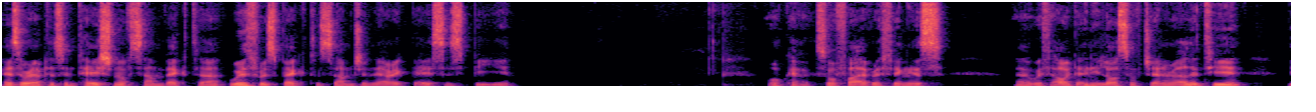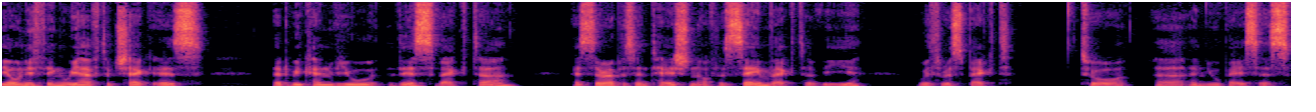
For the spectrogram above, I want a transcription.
as a representation of some vector with respect to some generic basis B. Okay, so far everything is uh, without any loss of generality. The only thing we have to check is that we can view this vector as the representation of the same vector v with respect to uh, a new basis.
